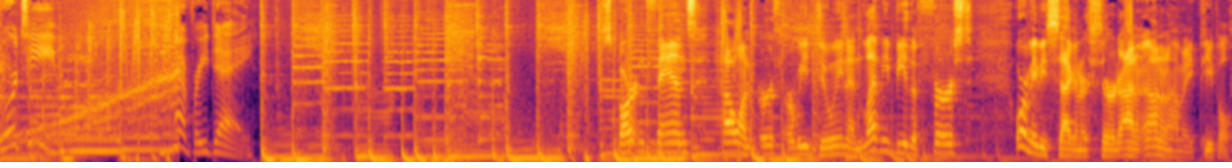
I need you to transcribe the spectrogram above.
Your team every day. Spartan fans, how on earth are we doing? And let me be the first or maybe second or third. I don't, I don't know how many people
